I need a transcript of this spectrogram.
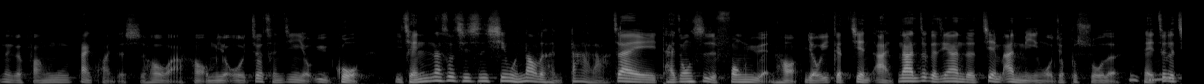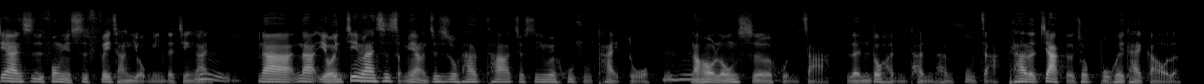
那个房屋贷款的时候啊，我们有我就曾经有遇过。以前那时候其实新闻闹得很大啦，在台中市丰原哈有一个建案，那这个建案的建案名我就不说了。哎、这个建案是丰原市非常有名的建案。嗯、那那有人建案是什么样？就是说他他就是因为户数太多，嗯、然后龙蛇混杂，人都很很很复杂，它的价格就不会太高了。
